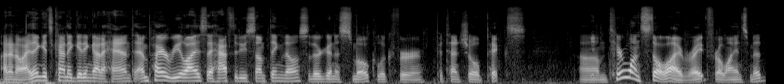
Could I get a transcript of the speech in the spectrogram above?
I don't know. I think it's kind of getting out of hand. Empire realized they have to do something, though, so they're going to smoke, look for potential picks. Um, Tier 1's still alive, right, for Alliance mid?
